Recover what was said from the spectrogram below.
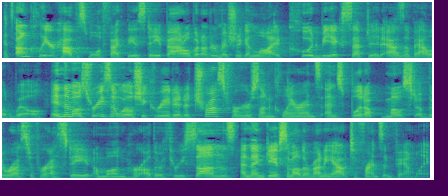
It's unclear how this will affect the estate battle, but under Michigan law, it could be accepted as a valid will. In the most recent will, she created a trust for her son Clarence and split up most of the rest of her estate among her other three sons, and then gave some other money out to friends and family.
